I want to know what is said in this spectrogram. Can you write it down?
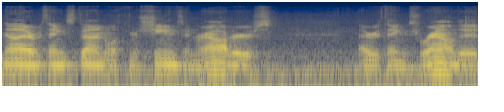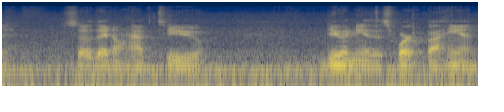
Now that everything's done with machines and routers, everything's rounded, so they don't have to do any of this work by hand.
